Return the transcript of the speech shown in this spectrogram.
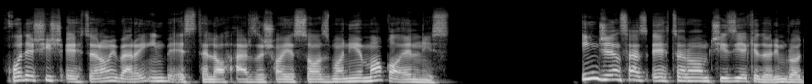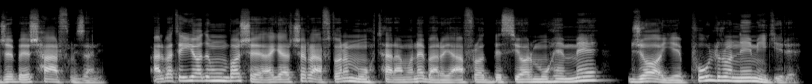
خودش هیچ احترامی برای این به اصطلاح ارزش‌های سازمانی ما قائل نیست. این جنس از احترام چیزیه که داریم راجع بهش حرف می‌زنیم. البته یادمون باشه اگرچه رفتار محترمانه برای افراد بسیار مهمه جای پول رو نمی‌گیره.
